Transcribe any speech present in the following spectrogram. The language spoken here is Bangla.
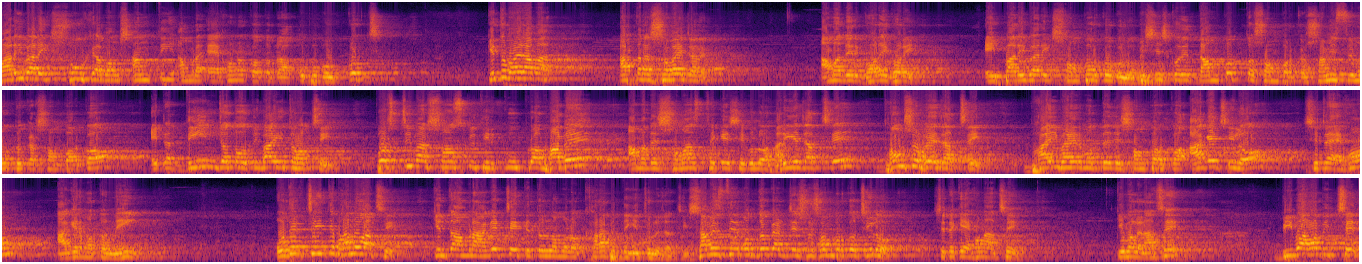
পারিবারিক সুখ এবং শান্তি আমরা এখনও কতটা উপভোগ করছি। কিন্তু ভাইরা আমার, আপনারা সবাই জানেন, আমাদের ঘরে ঘরে এই পারিবারিক সম্পর্কগুলো, বিশেষ করে দাম্পত্য সম্পর্ক, স্বামী স্ত্রীর মধ্যকার সম্পর্ক, এটা দিন যত অতিবাহিত হচ্ছে, পশ্চিমা সংস্কৃতির কুপ্রভাবে আমাদের সমাজ থেকে সেগুলো হারিয়ে যাচ্ছে, ধ্বংস হয়ে যাচ্ছে। ভাই ভাইয়ের মধ্যে যে সম্পর্ক আগে ছিল, সেটা এখন আগের মতো নেই। ওদের চাইতে ভালো আছে, কিন্তু আমরা আগের চাইতে তুলনামূলক খারাপের দিকে চলে যাচ্ছি। স্বামী স্ত্রীর মধ্যকার যে সুসম্পর্ক ছিল, সেটা কি এখন আছে? কি বলেন, আছে? বিবাহ বিচ্ছেদ।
